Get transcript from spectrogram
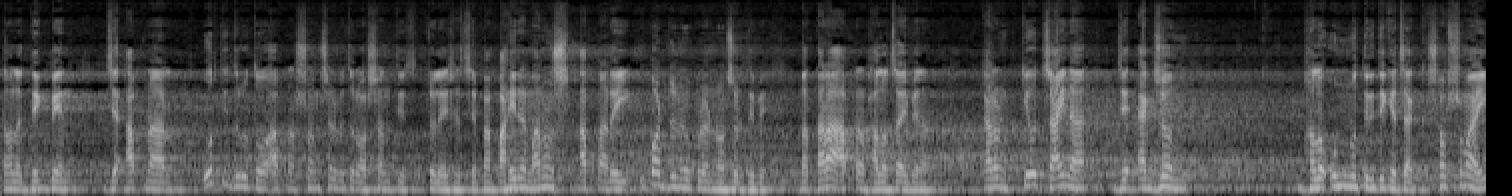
তাহলে দেখবেন যে আপনার অতি দ্রুত আপনার সংসারের ভিতরে অশান্তি চলে এসেছে বা বাহিরের মানুষ আপনার এই উপার্জনের উপরে নজর দেবে বা তারা আপনার ভালো চাইবে না। কারণ কেউ চায় না যে একজন ভালো উন্নতির দিকে যাক। সবসময়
